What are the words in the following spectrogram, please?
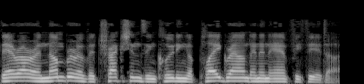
There are a number of attractions including a playground and an amphitheatre.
